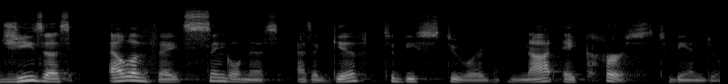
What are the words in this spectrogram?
Jesus elevates singleness as a gift to be steward, not a curse to be endured.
